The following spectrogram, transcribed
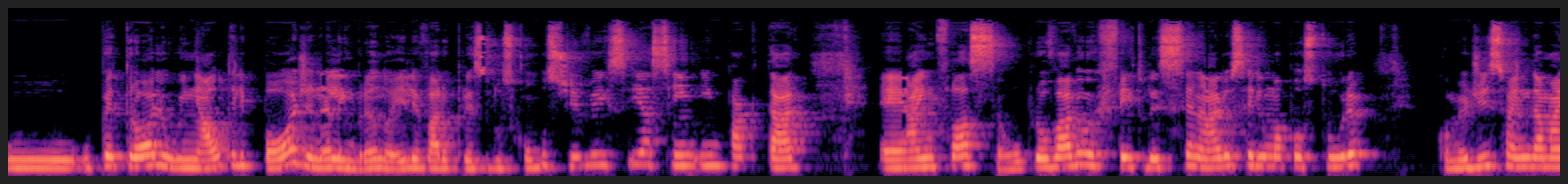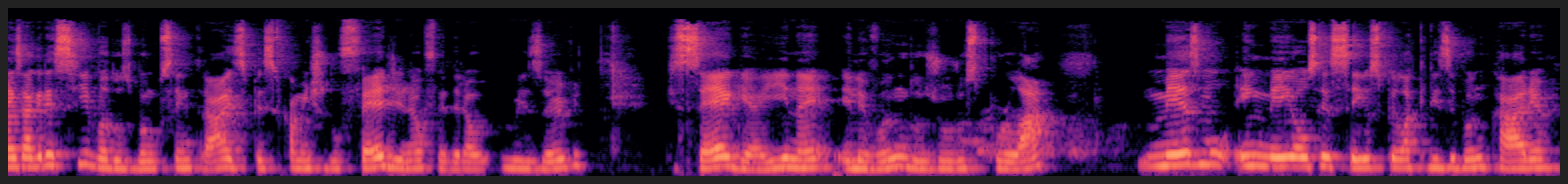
O, o, petróleo em alta ele pode, né, lembrando aí, levar o preço dos combustíveis e assim impactar é, a inflação. O provável efeito desse cenário seria uma postura, como eu disse, ainda mais agressiva dos bancos centrais, especificamente do Fed, né, o Federal Reserve, que segue aí, né, elevando os juros por lá, mesmo em meio aos receios pela crise bancária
